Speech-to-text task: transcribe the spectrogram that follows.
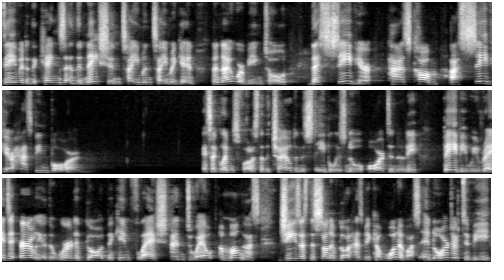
David and the kings and the nation time and time again. And now we're being told this Savior has come, a Savior has been born. It's a glimpse for us that the child in the stable is no ordinary baby. We read it earlier. The Word of God became flesh and dwelt among us. Jesus, the Son of God, has become one of us in order to be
